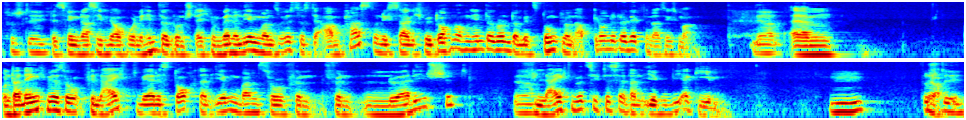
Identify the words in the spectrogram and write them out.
verstehe ich. Deswegen lasse ich mir auch ohne Hintergrund stechen. Und wenn dann irgendwann so ist, dass der Arm passt und ich sage, ich will doch noch einen Hintergrund, damit es dunkel und abgerundeter wirkt, dann lasse ich es machen. Ja. Ähm, und dann denke ich mir so, vielleicht wäre das doch dann irgendwann so für, für nerdy Shit. Ja. Vielleicht wird sich das ja dann irgendwie ergeben. Mhm. Verstehe. Ja,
